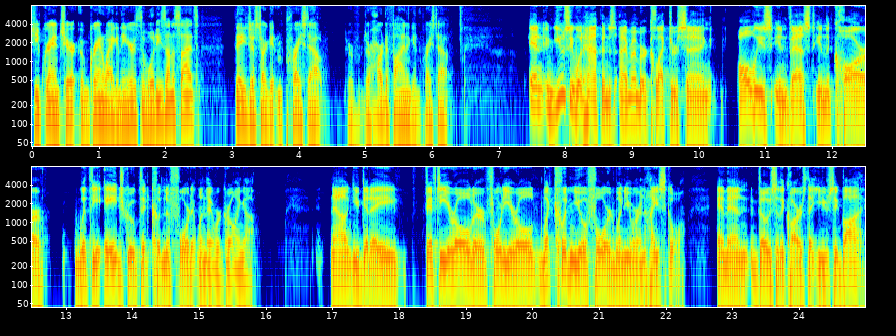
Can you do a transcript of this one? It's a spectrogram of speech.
Jeep Grand Cher- Grand Wagoneers, the Woodies on the sides, they just are getting priced out. They're they're hard to find and getting priced out. And and usually, what happens, I remember collectors saying, always invest in the car with the age group that couldn't afford it when they were growing up. Now, you get a 50 year old or 40 year old, what couldn't you afford when you were in high school? And then those are the cars that you usually buy.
